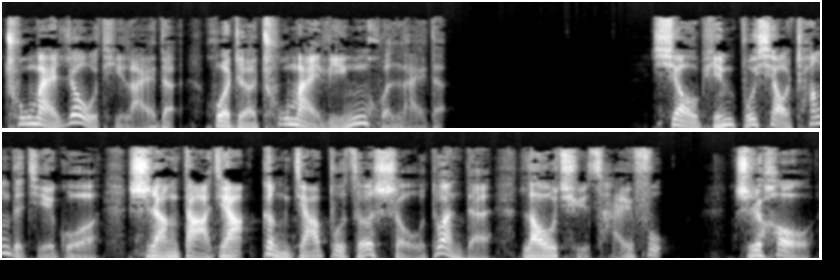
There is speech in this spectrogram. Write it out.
出卖肉体来的，或者出卖灵魂来的。笑贫不笑娼的结果是让大家更加不择手段的捞取财富，之后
